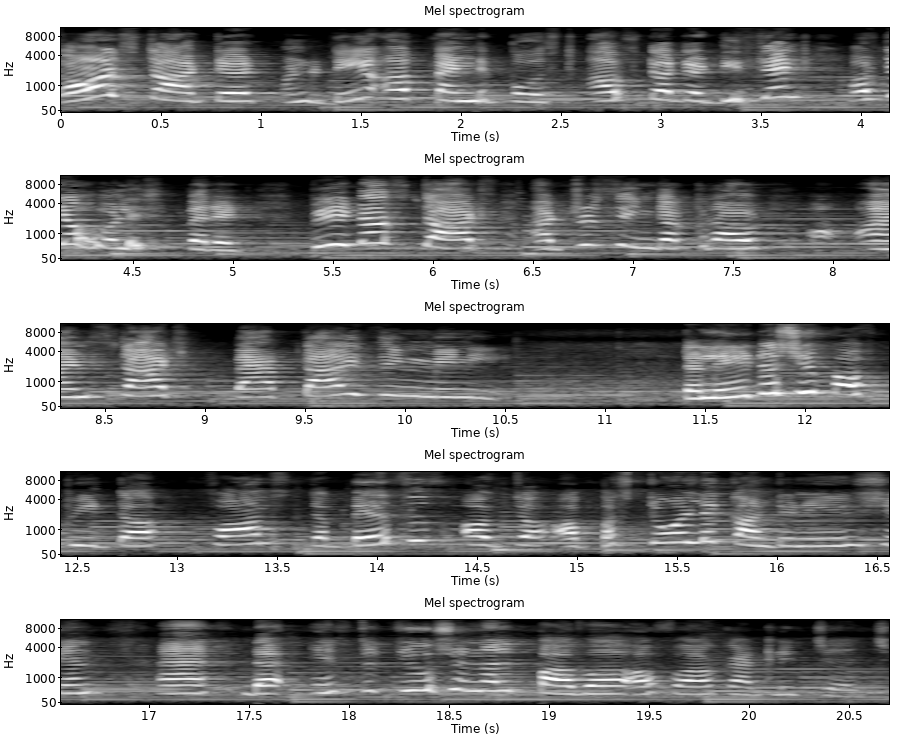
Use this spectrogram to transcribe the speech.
all started on the day of Pentecost after the descent of the Holy Spirit. Peter starts addressing the crowd and starts baptizing many. The leadership of Peter forms the basis of the apostolic continuation and the institutional power of our Catholic Church.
